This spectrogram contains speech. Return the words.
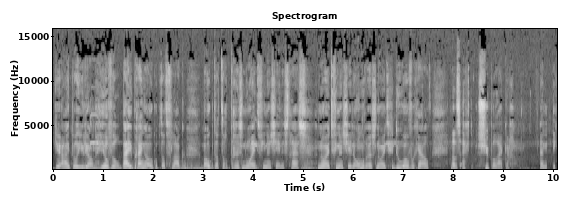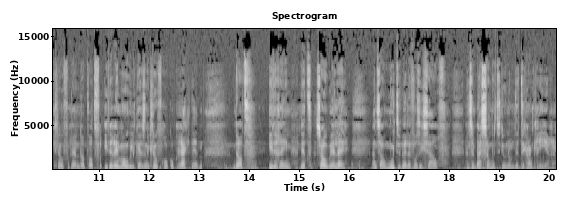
ja, ik wil Julian heel veel bijbrengen, ook op dat vlak. Maar ook dat er, is nooit financiële stress, nooit financiële onrust, nooit gedoe over geld. Dat is echt super lekker. En ik geloof erin dat dat voor iedereen mogelijk is. En ik geloof er ook oprecht in dat iedereen dit zou willen. En zou moeten willen voor zichzelf. En zijn best zou moeten doen om dit te gaan creëren.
